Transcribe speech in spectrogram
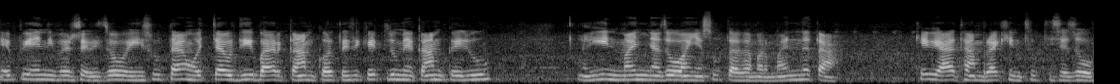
હેપી એનિવર્સરી જો, એ સૂતા અત્યાર સુધી બહાર કામ કરતી હતી, કેટલું મેં કામ કર્યું. ઈન માન્યા જો, અહીંયા સૂતા હતા મારા માન્યતા. કેવી હાથ આમ રાખીને સૂતી છે, જો.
